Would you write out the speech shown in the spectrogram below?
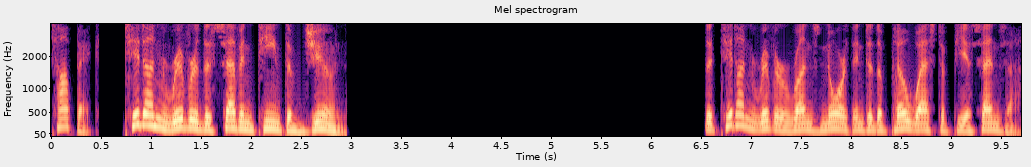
Tidon River 17 June The Tidon River runs north into the Po west of Piacenza.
